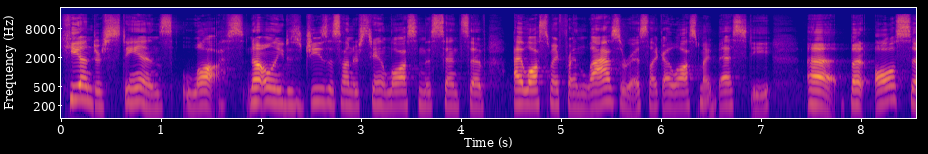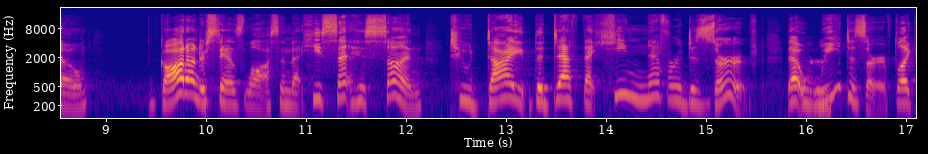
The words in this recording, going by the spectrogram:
he understands loss. Not only does Jesus understand loss in the sense of I lost my friend Lazarus, like I lost my bestie, uh, but also God understands loss in that he sent his son to die the death that he never deserved, that mm-hmm. we deserved. Like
